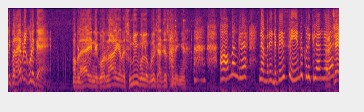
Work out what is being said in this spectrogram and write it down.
இப்ப நான் எப்படி குளிப்பேன்? மாப்பிள இன்னைக்கு ஒரு நாளைக்கு அந்த ஸ்விம்மிங் பூல்ல குளிச்சு அட்ஜஸ்ட் பண்ணிங்க ஆமாங்க நம்ம ரெண்டு பேரும் சேர்ந்து குளிக்கலாங்க. ச்சே,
